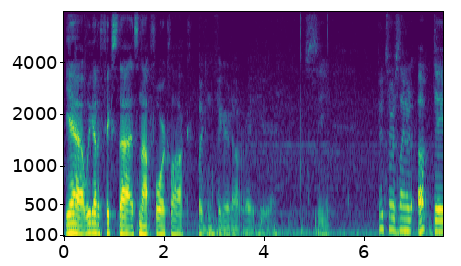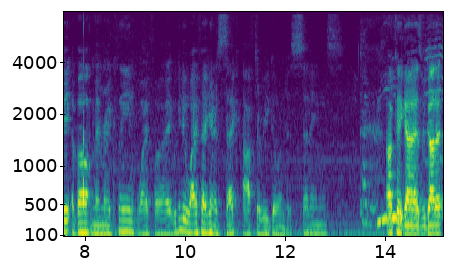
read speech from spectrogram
Yeah, we gotta fix that. It's not four o'clock. We can figure it out right here. Let's see. Boot service language update about memory clean Wi-Fi. We can do Wi-Fi here in a sec after we go into settings. Okay, guys, we got it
